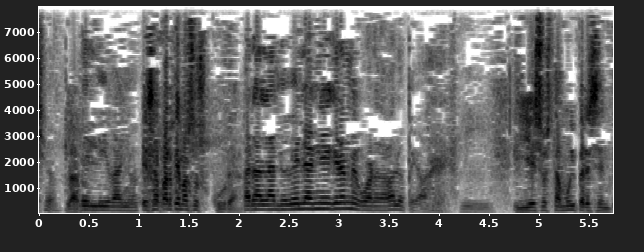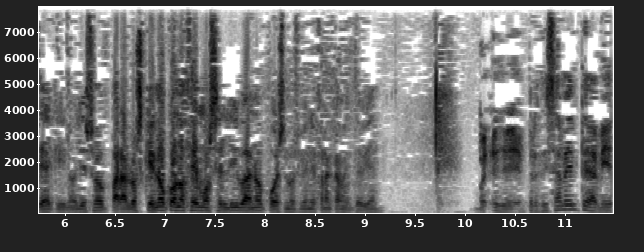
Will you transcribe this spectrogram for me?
dicho, Claro. del Líbano. Esa parte más oscura. Para la novela negra me guardaba lo peor. Y eso está muy presente aquí, ¿no? Y eso para los que no conocemos el Líbano, pues nos viene francamente bien. Eh, precisamente a mí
